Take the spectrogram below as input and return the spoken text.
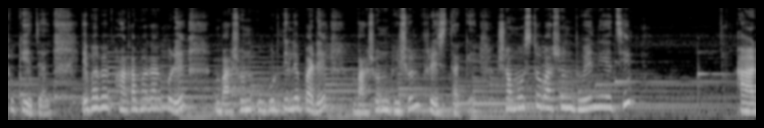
শুকিয়ে যায়। এভাবে ফাঁকা ফাঁকা করে বাসন উপর দিলে পারে, বাসন ভীষণ ফ্রেশ থাকে। সমস্ত বাসন ধুয়ে নিয়েছি। আর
